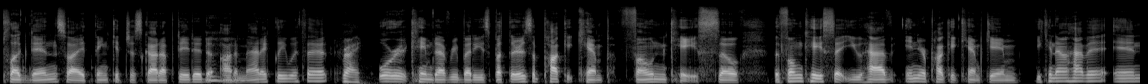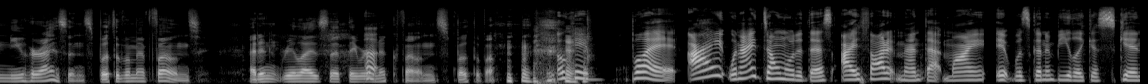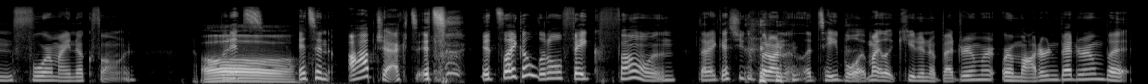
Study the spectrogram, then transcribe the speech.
plugged in, so I think it just got updated automatically with it. Right. Or it came to everybody's, but there is a Pocket Camp phone case. So the phone case that you have in your Pocket Camp game, you can now have it in New Horizons. Both of them have phones. I didn't realize that they were Uh, Nook phones, both of them. okay, but I when I downloaded this, I thought it meant that my it was gonna be like a skin for my Nook phone. Oh. It's an object. It's it's like a little fake phone that I guess you could put on a, a table. It might look cute in a bedroom or, or a modern bedroom, but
